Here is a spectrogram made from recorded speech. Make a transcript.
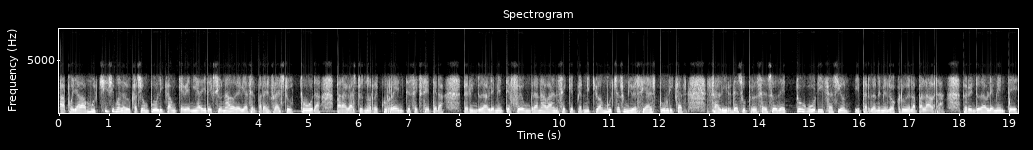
apoyaba muchísimo la educación pública, aunque venía direccionado, debía ser para infraestructura, para gastos no recurrentes, etcétera, pero indudablemente fue un gran avance que permitió a muchas universidades públicas salir de su proceso de tugurización, y perdónenme lo crudo de la palabra, pero indudablemente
